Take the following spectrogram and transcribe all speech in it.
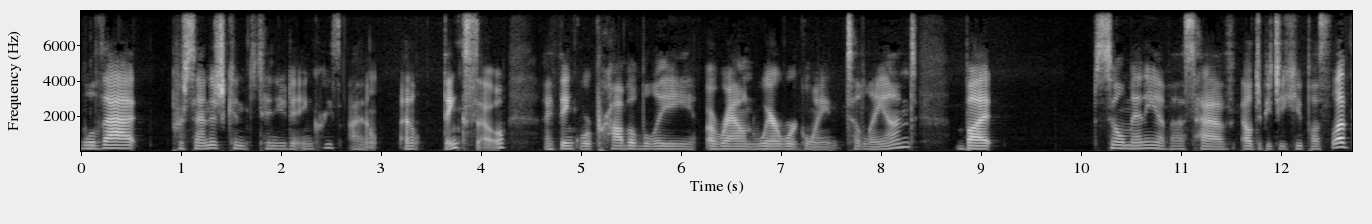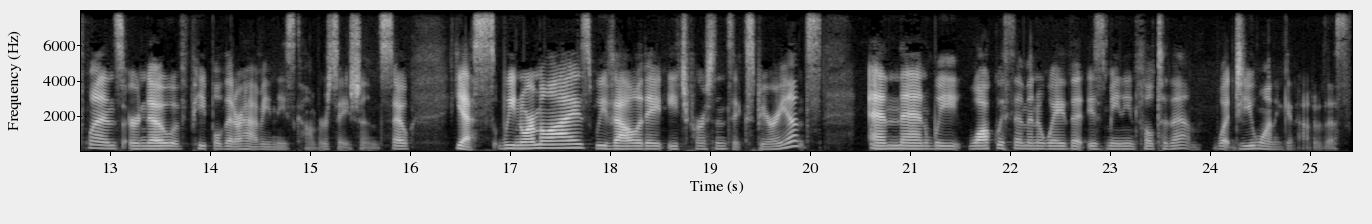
Will that percentage continue to increase? I don't I don't think so. I think we're probably around where we're going to land, but so many of us have LGBTQ plus loved ones or know of people that are having these conversations. So, yes, we normalize, we validate each person's experience, and then we walk with them in a way that is meaningful to them. What do you want to get out of this?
